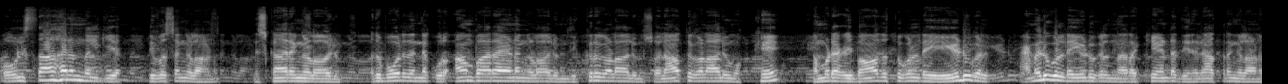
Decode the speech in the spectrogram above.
പ്രോത്സാഹനം നൽകിയ ദിവസങ്ങളാണ് നിസ്കാരങ്ങളാലും അതുപോലെ തന്നെ ഖുർആൻ പാരായണങ്ങളാലും ദിക്റുകളാലും സ്വലാത്തുകളാലും ഒക്കെ നമ്മുടെ ഇബാദത്തുകളുടെ ഏടുകൾ അമലുകളുടെ ഏടുകൾ നിറയ്ക്കേണ്ട ദിനരാത്രങ്ങളാണ്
